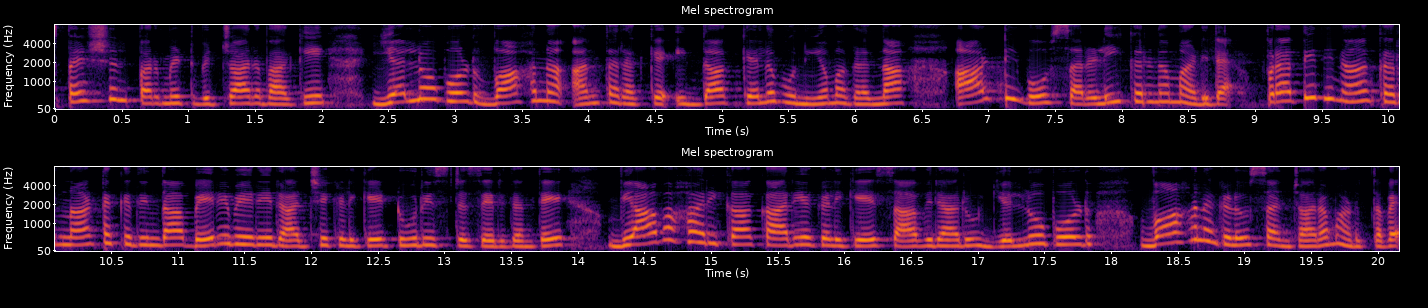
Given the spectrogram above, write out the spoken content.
ಸ್ಪೆಷಲ್ ಪರ್ಮಿಟ್ ವಿಚಾರವಾಗಿ ಯೆಲ್ಲೋ ಬೋರ್ಡ್ ವಾಹನ ಅಂತರಕ್ಕೆ ಇದ್ದ ಕೆಲವು ನಿಯಮಗಳನ್ನು ಆರ್ಟಿಒ ಸರಳೀಕರಣ ಮಾಡಿದೆ. ಪ್ರತಿದಿನ ಕರ್ನಾಟಕದಿಂದ ಬೇರೆ ಬೇರೆ ರಾಜ್ಯಗಳಿಗೆ ಟೂರಿಸ್ಟ್ ಸೇರಿದಂತೆ ವ್ಯಾವಹಾರಿಕ ಕಾರ್ಯಗಳಿಗೆ ಸಾವಿರಾರು ಯೆಲ್ಲೋ ಬೋರ್ಡ್ ವಾಹನಗಳು ಸಂಚಾರ ಮಾಡುತ್ತವೆ.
